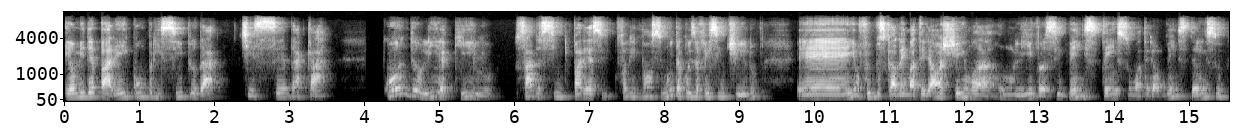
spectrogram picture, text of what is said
eu me deparei com o princípio da Tsedaká. Quando eu li aquilo, sabe assim, que parece, falei, nossa, muita coisa fez sentido. É, eu fui buscar daí material, achei uma, um livro assim bem extenso, um material bem extenso,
